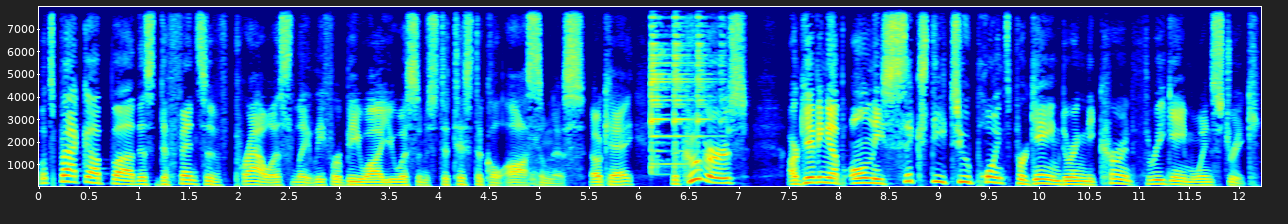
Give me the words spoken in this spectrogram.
Let's back up uh, this defensive prowess lately for BYU with some statistical awesomeness. Okay, the Cougars are giving up only 62 points per game during the current three game win streak.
